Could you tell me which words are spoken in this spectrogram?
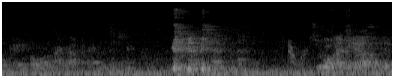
Okay, hold on. I got batteries. You won't let me yell, I guess.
